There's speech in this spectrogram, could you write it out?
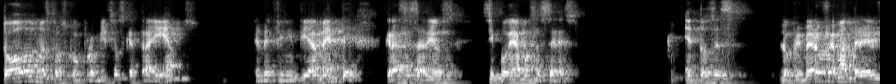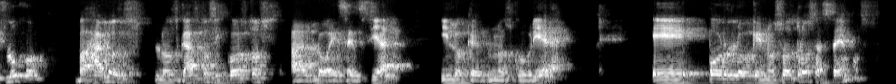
todos nuestros compromisos que traíamos. Eh, definitivamente, gracias a Dios, sí podíamos hacer eso. Entonces, lo primero fue mantener el flujo, bajar los, los gastos y costos a lo esencial y lo que nos cubriera. Eh, por lo que nosotros hacemos,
